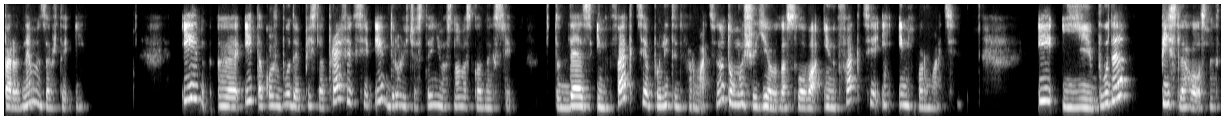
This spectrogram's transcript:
Перед ними завжди і. І, е, і також буде після префіксів і в другій частині основи складних слів. Тобто дезінфекція, політінформація. Ну, тому що є у нас слова інфекція і інформація. І «ї» буде після голосних,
